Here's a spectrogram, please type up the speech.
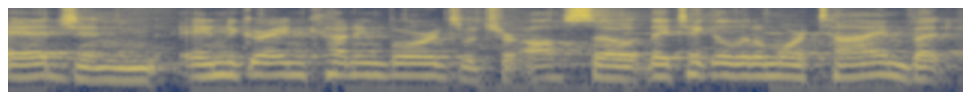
edge and end grain cutting boards, which are also, they take a little more time, but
